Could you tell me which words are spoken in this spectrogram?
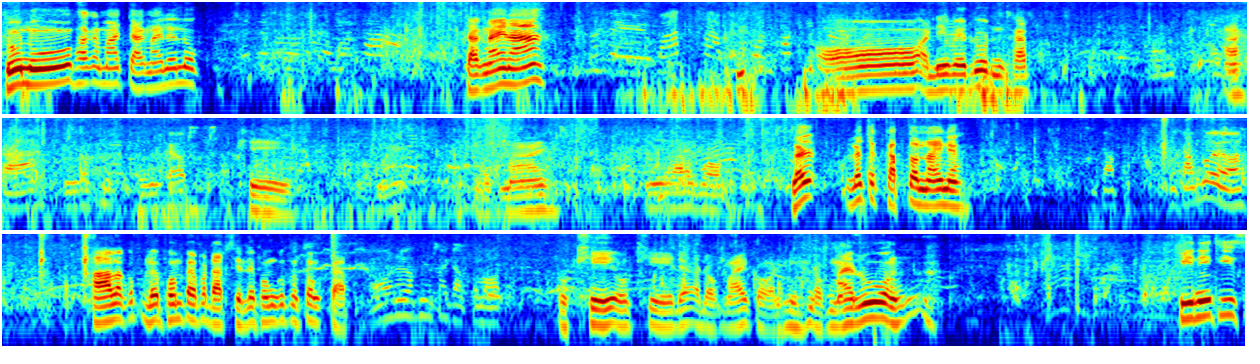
หนูหนูๆพากันมาจากไหนเลยลูกจากไหนนะอ๋ออันนี้วัยรุ่นครับอะขาดูครับขอบคุณครับโอเคดอกไม้มีอะไรบอกแล้วแล้วจะกลับตอนไหนเนี่ยกลับจะกลับด้วยเหรออ่าแล้วก็เดี๋ยวผมไปประดับเสร็จแล้วผมก็ต้องกลับอ๋อเรือพี่ไปกลับตลอด โอเค โอเคเดี๋ยวเอาดอกไม้ก่อนนี่ดอกไม้ร่วง ปีนี้ที่ส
